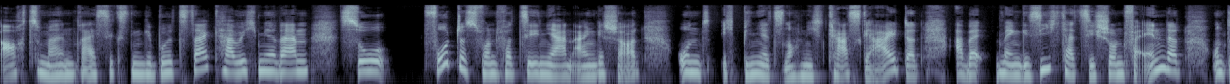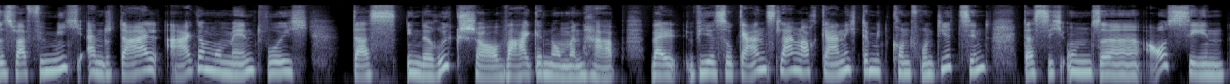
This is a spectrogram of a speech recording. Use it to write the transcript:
auch zu meinem 30. Geburtstag habe ich mir dann so Fotos von vor zehn Jahren angeschaut und ich bin jetzt noch nicht krass gealtert, aber mein Gesicht hat sich schon verändert und das war für mich ein total arger Moment, wo ich das in der Rückschau wahrgenommen habe, weil wir so ganz lang auch gar nicht damit konfrontiert sind, dass sich unser Aussehen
